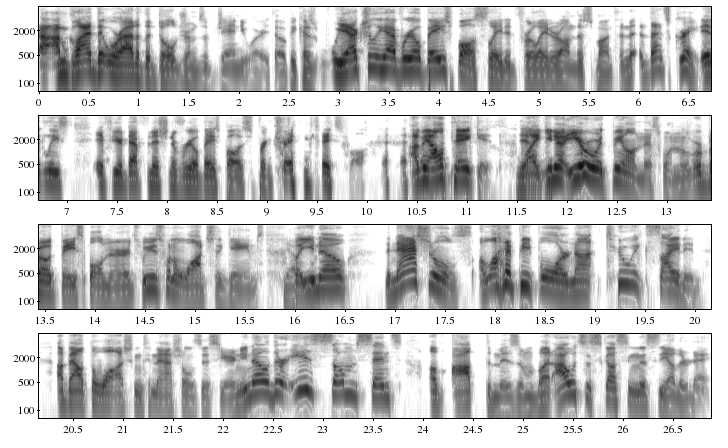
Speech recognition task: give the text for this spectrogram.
I'm glad that we're out of the doldrums of January though, because we actually have real baseball slated for later on this month. And that's great. At least if your definition of real baseball is spring training baseball. I mean, I'll take it. Yeah. Like, you know, you're with me on this one. We're both baseball nerds. We just want to watch the games. Yep. But, you know, the Nationals, a lot of people are not too excited about the Washington Nationals this year. And, you know, there is some sense of optimism, but I was discussing this the other day.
